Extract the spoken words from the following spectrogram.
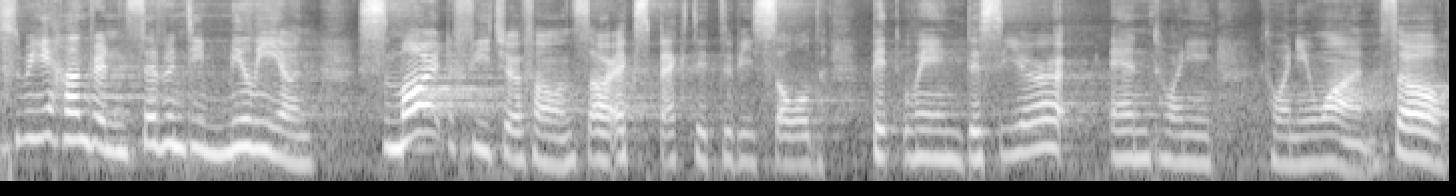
370 million smart feature phones are expected to be sold between this year and 2021. So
